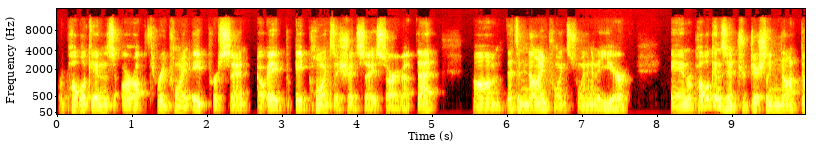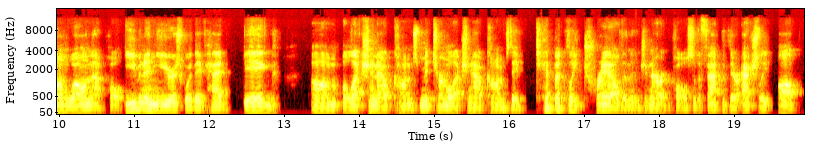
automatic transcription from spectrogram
Republicans are up 3.8%, oh, eight, eight points, I should say. Sorry about that. Um, that's a nine point swing in a year. And Republicans have traditionally not done well in that poll, even in years where they've had big um, election outcomes, midterm election outcomes. They've typically trailed in the generic poll. So the fact that they're actually up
